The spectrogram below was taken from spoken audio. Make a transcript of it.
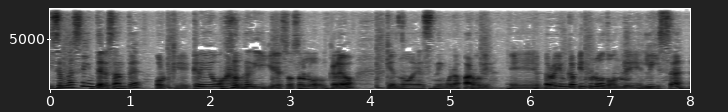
Y se me hace interesante porque creo, y eso solo creo, que no es ninguna parodia. Eh, pero hay un capítulo donde Lisa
